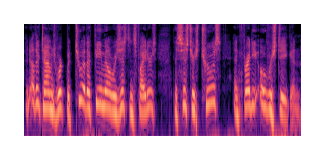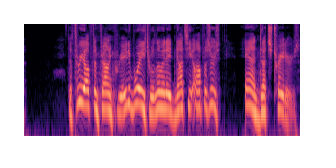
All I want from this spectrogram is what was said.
and other times worked with two other female resistance fighters, the sisters Truus and Freddie Oversteegen. The three often found creative ways to eliminate Nazi officers and Dutch traitors.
